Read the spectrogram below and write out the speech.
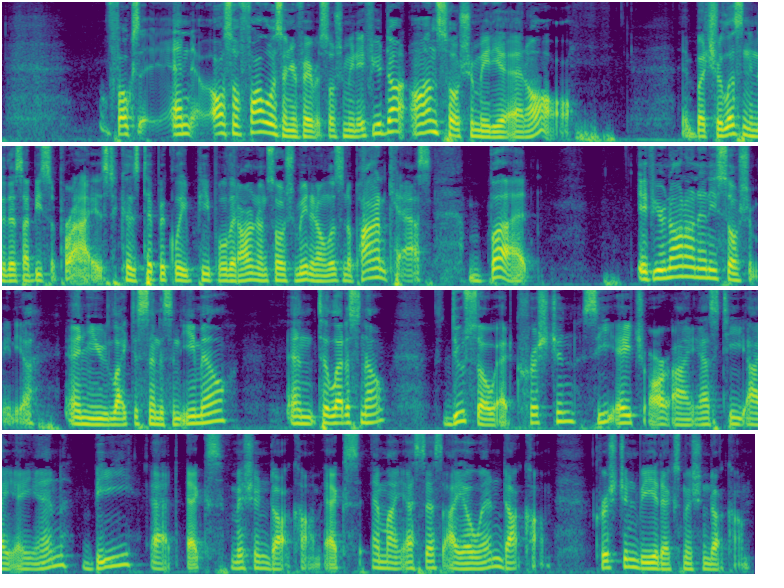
Folks, and also follow us on your favorite social media. If you're not on social media at all, but you're listening to this, I'd be surprised because typically people that aren't on social media don't listen to podcasts. But if you're not on any social media and you'd like to send us an email and to let us know, do so at Christian, C H R I S T I A N, B at xmission.com, X M I S S I O N.com. Christian B at xmission.com.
